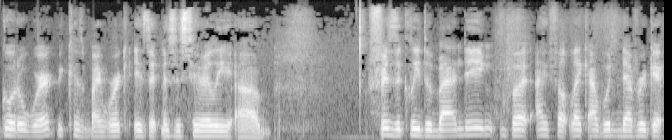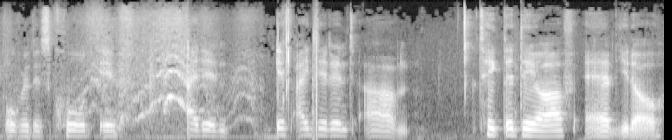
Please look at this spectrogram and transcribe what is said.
go to work because my work isn't necessarily um, physically demanding, but I felt like I would never get over this cold if I didn't if I didn't um, take the day off and you know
